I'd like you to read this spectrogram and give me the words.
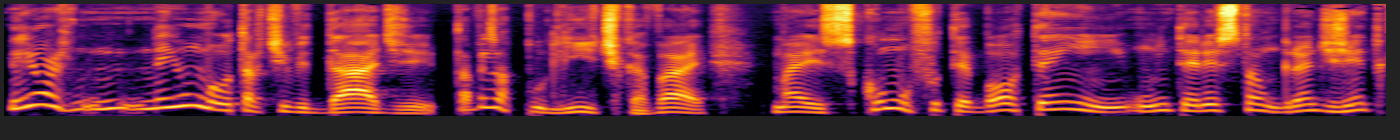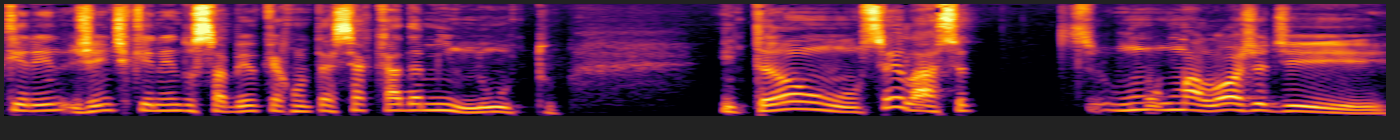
nenhuma, nenhuma outra atividade, talvez a política, vai, mas como o futebol tem um interesse tão grande, gente querendo, gente querendo saber o que acontece a cada minuto. Então, sei lá, você uma loja de,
